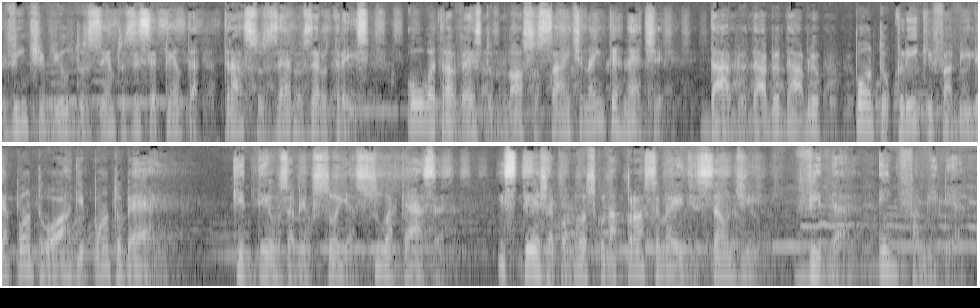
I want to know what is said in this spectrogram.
20.270-003 ou através do nosso site na internet www.cliquefamilia.org.br. Que Deus abençoe a sua casa Esteja conosco na próxima edição de Vida em Família.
